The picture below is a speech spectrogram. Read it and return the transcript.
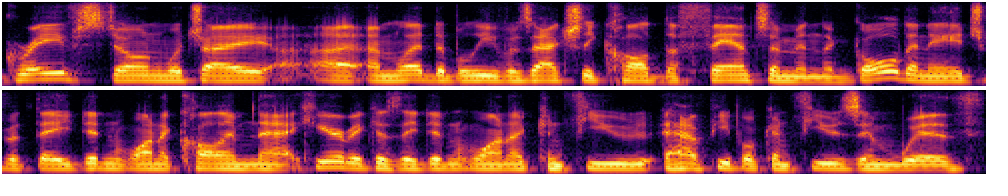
gravestone, which I, I am led to believe was actually called the Phantom in the Golden Age, but they didn't want to call him that here because they didn't want to confuse have people confuse him with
